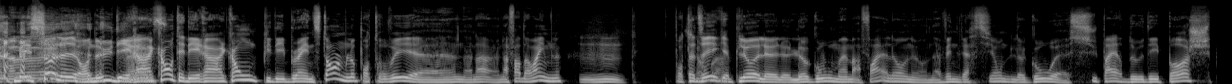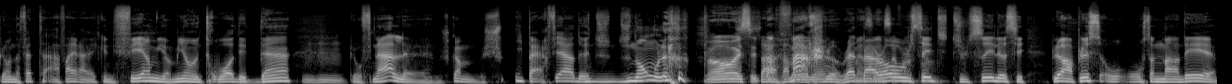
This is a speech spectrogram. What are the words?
Mais ça, là, on a eu des rencontres et des rencontres puis des brainstorms là, pour trouver euh, une, une affaire de même. là. Mhm. Pour te dire que, puis là, le, le logo, même affaire, là, on, avait une version de logo euh, super 2D poche, puis on a fait affaire avec une firme, ils ont mis un 3D dedans, Mhm. puis au final, euh, je suis comme, je suis hyper fier de- du, du nom, là. Ouais, ouais, c'est Ça, ça marche, là. Mais Red ça, ça Barrel, tu le sais, là. c'est- Puis là, en plus, on, on se demandait, euh,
